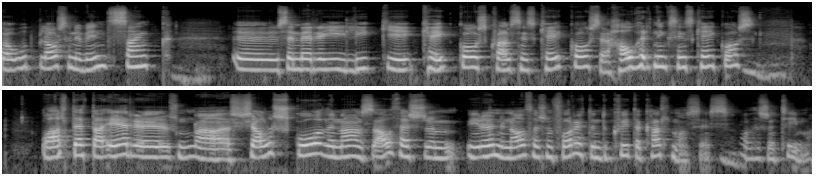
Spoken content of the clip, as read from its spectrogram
á útblásinni vindsang uh, sem er í líki keikós, kvalsins keikós eða háherningsins keikós mm -hmm. og allt þetta er uh, svona sjálfskoðun aðeins á þessum, í raunin á þessum forréttundum hvita kallmannsins mm -hmm. á þessum tíma.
